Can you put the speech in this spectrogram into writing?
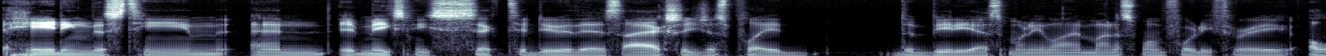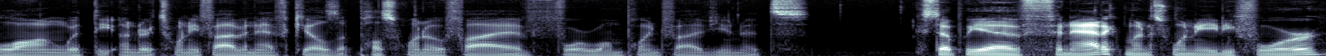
hating this team, and it makes me sick to do this, I actually just played the BDS money line minus 143 along with the under 25 and a half kills at plus 105 for 1.5 units. Next up, we have Fnatic minus 184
